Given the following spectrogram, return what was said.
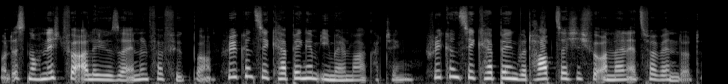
und ist noch nicht für alle UserInnen verfügbar. Frequency Capping im E-Mail-Marketing. Frequency Capping wird hauptsächlich für Online-Ads verwendet.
